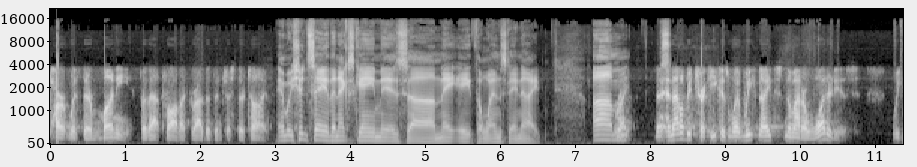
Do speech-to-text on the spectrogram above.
part with their money for that product rather than just their time. And we should say the next game is uh, May eighth, a Wednesday night. Um, Right. And that'll be tricky because weeknights, no matter what it is, weeknights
